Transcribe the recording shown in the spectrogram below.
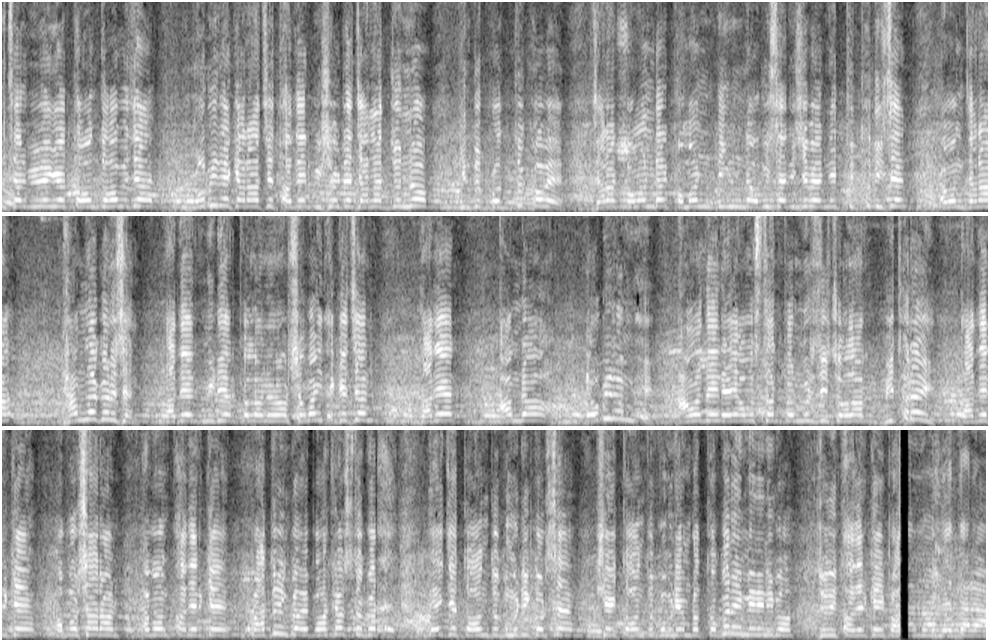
বিচার বিভাগীয় তদন্ত হবে যে গভীরে কারা আছে তাদের বিষয়টা জানার জন্য। কিন্তু প্রত্যক্ষভাবে যারা কমান্ডার, কমান্ডিং অফিসার হিসেবে নেতৃত্ব দিয়েছেন এবং যারা হামলা করেছেন, তাদের মিডিয়ার কল্যাণে সবাই দেখেছেন। তাদের আমরা অবিলম্বে আমাদের এই অবস্থান কর্মসূচি চলার ভিতরেই তাদেরকে অপসারণ এবং তাদেরকে প্রাথমিকভাবে বরখাস্ত করে এই যে তদন্ত কমিটি করছে, সেই তদন্ত কমিটি আমরা তখনই মেনে নিব যদি তাদেরকে এই নেতারা,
